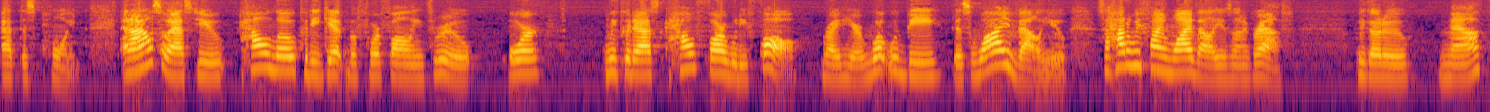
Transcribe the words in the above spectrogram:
at this point. And I also asked you, how low could he get before falling through? Or we could ask, how far would he fall right here? What would be this y value? So how do we find y values on a graph? We go to math,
